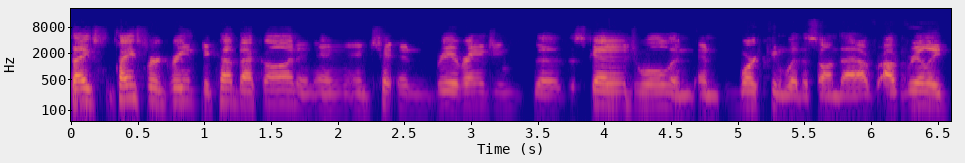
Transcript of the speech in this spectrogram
thanks, thanks for agreeing to come back on and and, and, ch- and rearranging the, the schedule and, and working with us on that. I, I really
